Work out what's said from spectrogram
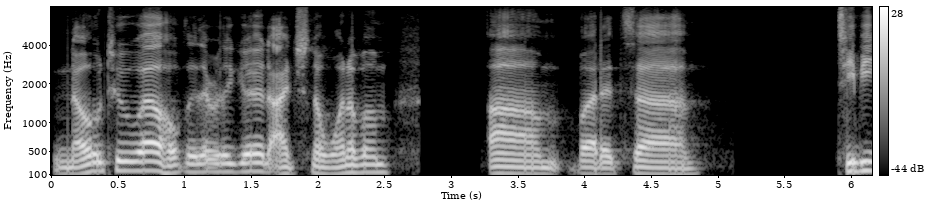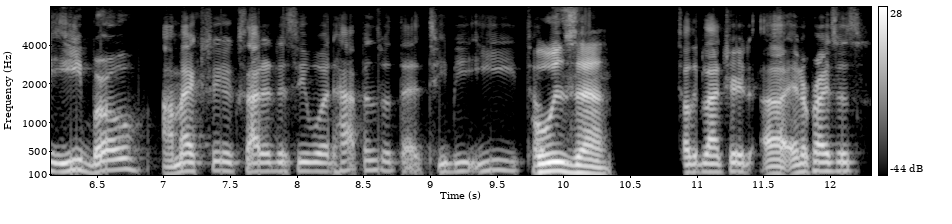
know too well. Hopefully, they're really good. I just know one of them. Um, but it's uh TBE, bro. I'm actually excited to see what happens with that TBE. Who is that? Tully Blanchard uh, Enterprises.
